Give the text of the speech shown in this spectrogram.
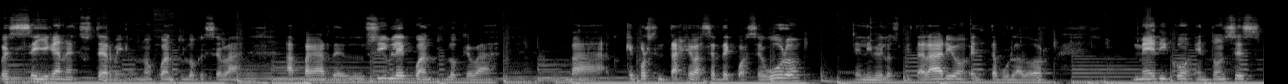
pues se llegan a estos términos, ¿no? Cuánto es lo que se va a pagar de deducible, cuánto es lo que va, va qué porcentaje va a ser de coaseguro, el nivel hospitalario, el tabulador médico, entonces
